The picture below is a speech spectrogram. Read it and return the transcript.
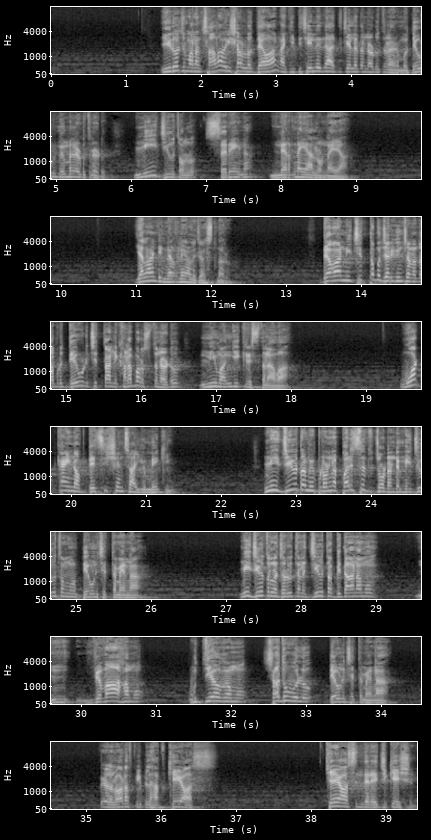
ఈరోజు మనం చాలా విషయాల్లో దేవా నాకు ఇది చేయలేదా అది చేయలేదని అడుగుతున్నాడేమో దేవుడు మిమ్మల్ని అడుగుతున్నాడు. మీ జీవితంలో సరైన నిర్ణయాలు ఉన్నాయా? ఎలాంటి నిర్ణయాలు చేస్తున్నారు? దేవా నీ చిత్తము జరిగించినప్పుడు దేవుడి చిత్తాన్ని కనపరుస్తున్నాడు నీవు అంగీకరిస్తున్నావా? What kind of decisions are you making మీ జీవితం ఇప్పుడున్న పరిస్థితి చూడండి. మీ జీవితము దేవుని చిత్తమేనా? మీ జీవితంలో జరుగుతున్న జీవిత విధానము వివాహము ఉద్యోగము చదువులు దేవుని చిత్తమేనా? Lot of people have chaos chaos in their education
